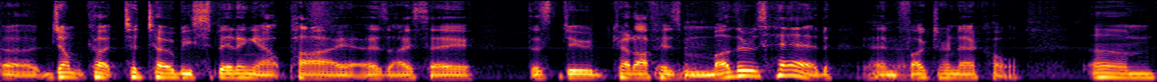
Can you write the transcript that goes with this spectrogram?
uh jump cut to toby spitting out pie as i say this dude cut off his mother's head and fucked her neck hole um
